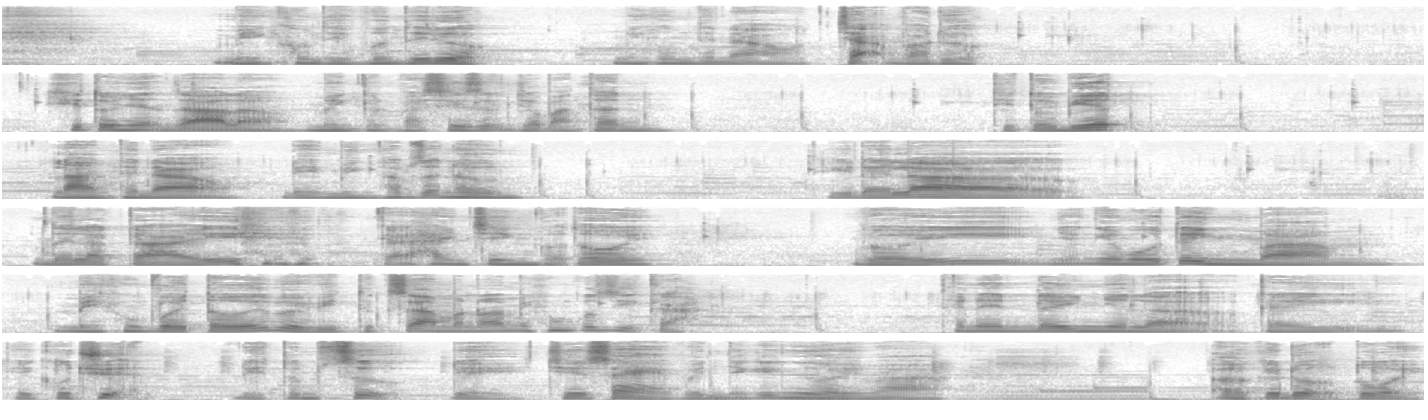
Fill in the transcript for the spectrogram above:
mình không thể vươn tới được, mình không thể nào chạm vào được. Khi tôi nhận ra là mình cần phải xây dựng cho bản thân thì tôi biết làm thế nào để mình hấp dẫn hơn thì đấy là đây là cái cái hành trình của tôi với những cái mối tình mà mình không với tới, bởi vì thực ra mà nói mình không có gì cả. Thế nên đây như là cái cái câu chuyện để tâm sự, để chia sẻ với những cái người mà ở cái độ tuổi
